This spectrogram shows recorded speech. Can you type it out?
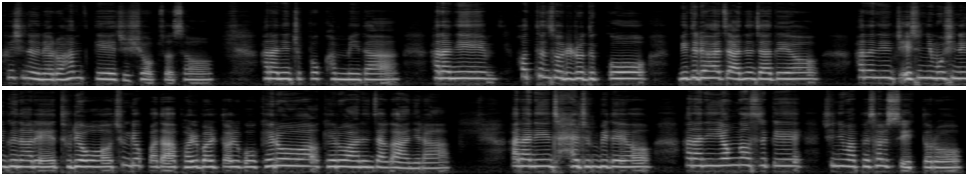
크신 은혜로 함께 해 주시옵소서. 하나님 축복합니다. 하나님 허튼 소리로 듣고 믿으려 하지 않는 자 되어 하나님 예수님 오시는 그날에 두려워 충격받아 벌벌 떨고 괴로워 괴로워하는 자가 아니라 하나님 잘 준비되어 하나님 영광스럽게 주님 앞에 설 수 있도록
